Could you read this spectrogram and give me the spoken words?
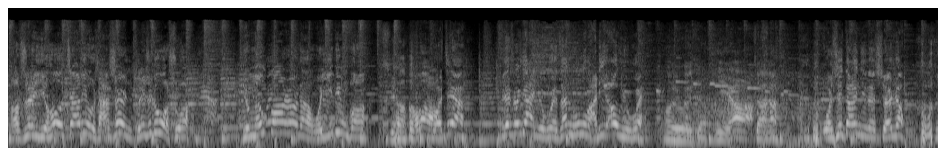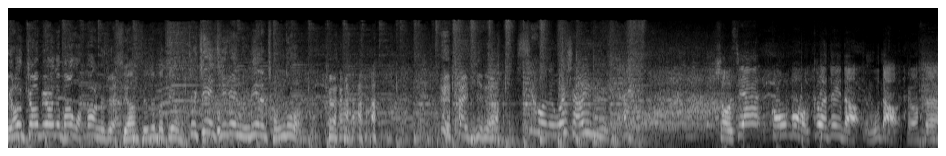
老师，以后家里有啥事儿，你随时跟我说，有能帮上的，我一定帮。行，好不好？我这样，别说亚运会，咱努努把力奥运会。奥运会行。你呀，加油！我去当你的学生，以后招标都把我放出去。行，就这么定了。就这期这努力的程度，太拼了。笑的我想哕。首先公布各队的舞蹈得分。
